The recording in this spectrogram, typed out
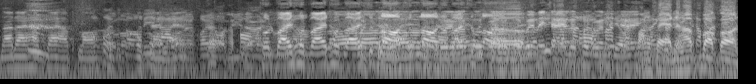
ได้ได้ครับได้ครับรอเปิดเปิดใจไว้ได้ครับทนไว้ทนไว้ทนไว้ทนหล่อทนหล่อทนไว้ทนหล่อเออในใจเลยคนในใจสองแสนนะครับบอกก่อน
